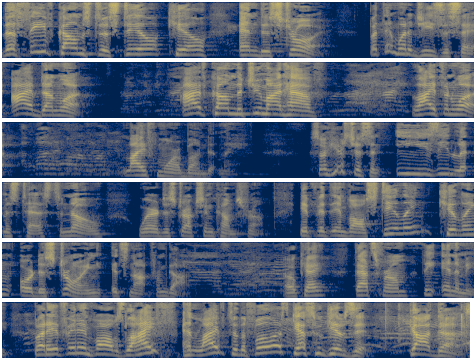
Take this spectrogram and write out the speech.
The thief comes to steal, kill, and destroy. But then what did Jesus say? I have done what? I've come that you might have life and what? Life more abundantly. So here's just an easy litmus test to know where destruction comes from. If it involves stealing, killing, or destroying, it's not from God. Okay? That's from the enemy. But if it involves life and life to the fullest, guess who gives it? God does.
